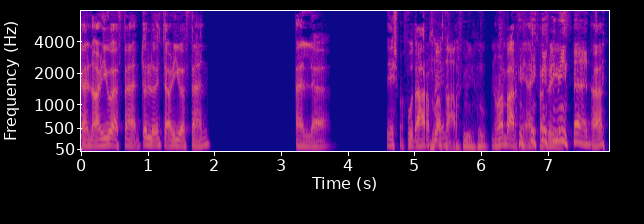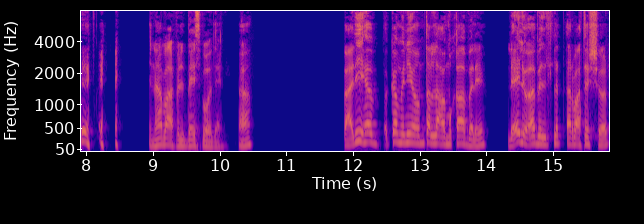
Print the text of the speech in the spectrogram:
قال إنه are you a fan بتقول له أنت are you a fan قال آه، ليش المفروض أعرف ما يعني؟ بعرف مين هو. إنه ما بعرف مين اليكس رودريغيز مين هاد آه. إنه ما بعرف البيسبول يعني. آه. بعديها بكم من يوم طلعوا مقابلة لإله قبل ثلاث أربع أشهر.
